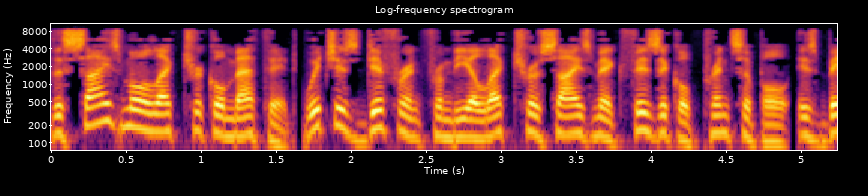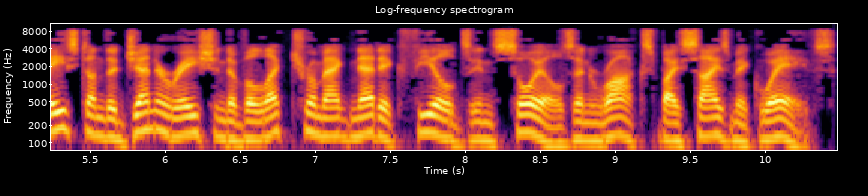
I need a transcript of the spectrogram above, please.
The seismoelectrical method which is different from the electroseismic physical principle is based on the generation of electromagnetic fields in soils and rocks by seismic waves.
